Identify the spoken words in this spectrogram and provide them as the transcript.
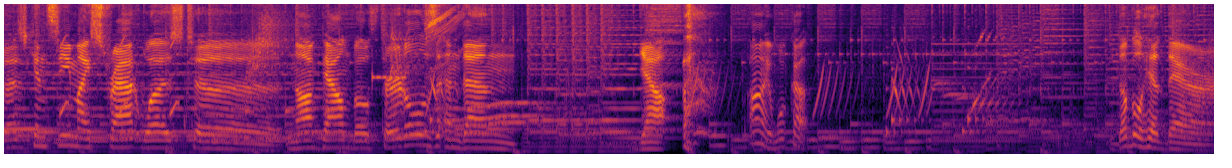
So as you can see, my strat was to knock down both turtles and then... Yeah. oh, I woke up. The double hit there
